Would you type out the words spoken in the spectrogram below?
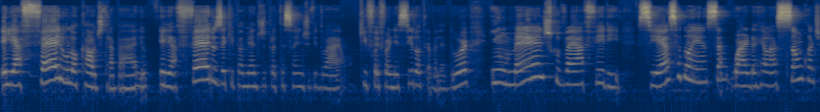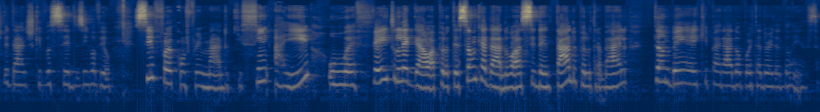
ele afere o local de trabalho, ele afere os equipamentos de proteção individual que foi fornecido ao trabalhador e um médico vai aferir se essa doença guarda relação com a atividade que você desenvolveu. Se for confirmado que sim, aí o efeito legal, a proteção que é dada ao acidentado pelo trabalho, também é equiparado ao portador da doença.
